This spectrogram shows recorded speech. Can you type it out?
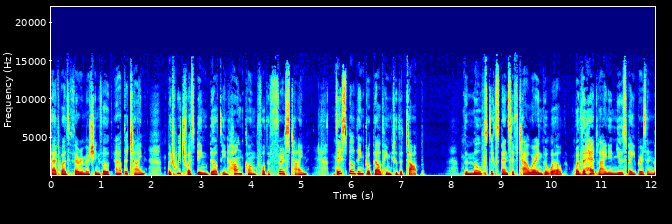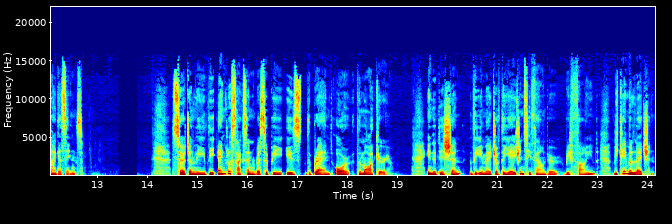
that was very much in vogue at the time, but which was being built in Hong Kong for the first time, this building propelled him to the top the most expensive tower in the world was the headline in newspapers and magazines. Certainly, the Anglo Saxon recipe is the brand or the marker. In addition, the image of the agency founder, refined, became a legend,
